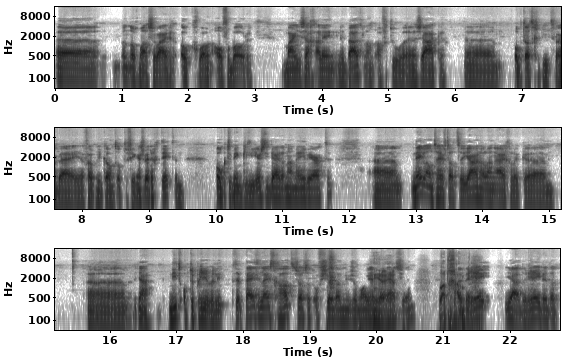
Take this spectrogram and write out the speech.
Uh, nogmaals, ze waren ook gewoon al verboden. Maar je zag alleen in het buitenland af en toe zaken op dat gebied waarbij fabrikanten op de vingers werden getikt. En ook de winkeliers die daar dan aan meewerkten. Nederland heeft dat jarenlang eigenlijk ja, niet op de prioriteitenlijst gehad, zoals het officieel dan nu zo mooi heet ja, bij de ACM. Laat gaan. de, ja, de reden, dat,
